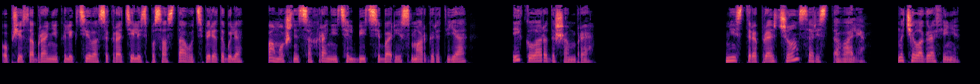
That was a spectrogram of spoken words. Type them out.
Общие собрания коллектива сократились по составу, теперь это были помощница, хранитель Битси, Борис, Маргарет, я и Клара де Шамбре. «Мистера Пресс Джонса арестовали», — начала графиня,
